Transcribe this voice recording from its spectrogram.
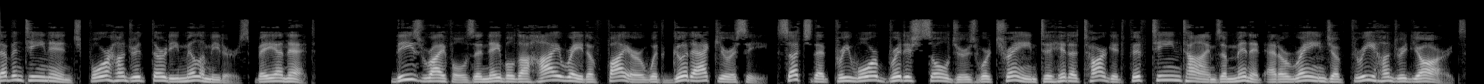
17-inch (430 mm) bayonet. These rifles enabled a high rate of fire with good accuracy, such that pre-war British soldiers were trained to hit a target 15 times a minute at a range of 300 yards.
